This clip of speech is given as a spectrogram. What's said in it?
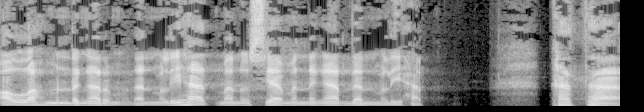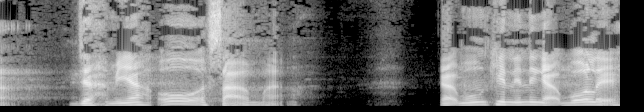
Allah mendengar dan melihat, manusia mendengar dan melihat. Kata Jahmiyah, oh sama. Gak mungkin ini gak boleh.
